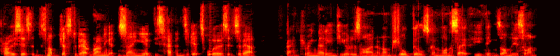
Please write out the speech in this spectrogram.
process. It's not just about running it and saying, yeah, if this happens, it gets worse. It's about factoring that into your design. And I'm sure Bill's going to want to say a few things on this one.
